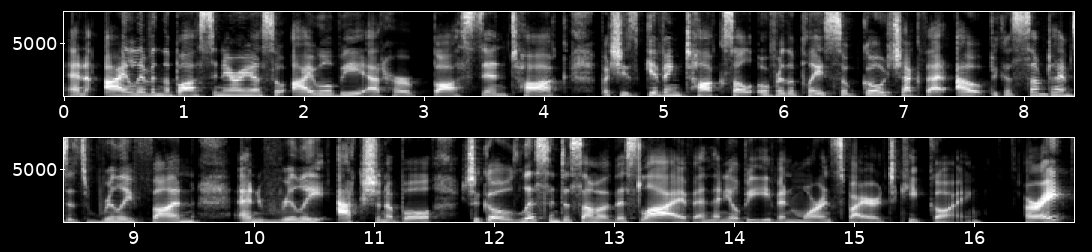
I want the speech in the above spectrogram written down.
And I live in the Boston area, so I will be at her Boston talk, but she's giving talks all over the place. So go check that out because sometimes it's really fun and really actionable to go listen to some of this live, and then you'll be even more inspired to keep going. All right?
